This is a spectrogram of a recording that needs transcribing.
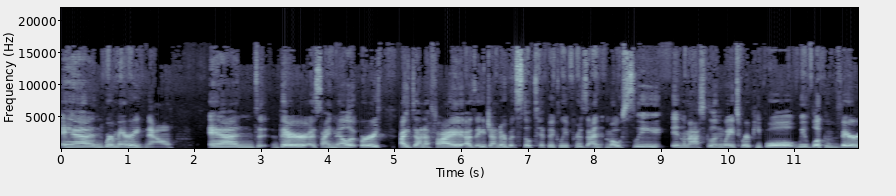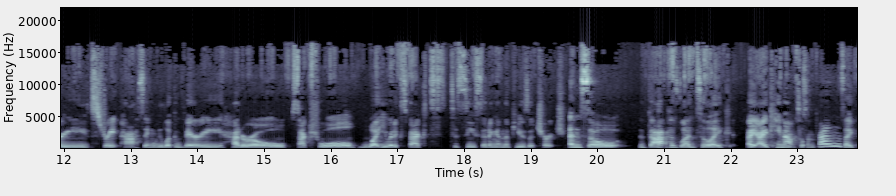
and we're married now. And they're assigned male at birth identify as a gender but still typically present mostly in the masculine way to where people we look very straight passing. We look very heterosexual what you would expect to see sitting in the pews at church. And so that has led to like I, I came out to some friends like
